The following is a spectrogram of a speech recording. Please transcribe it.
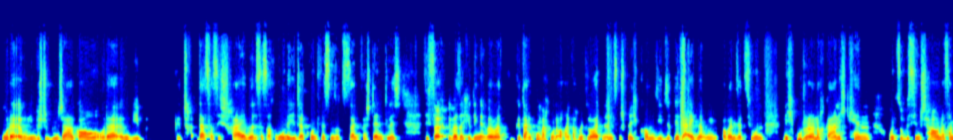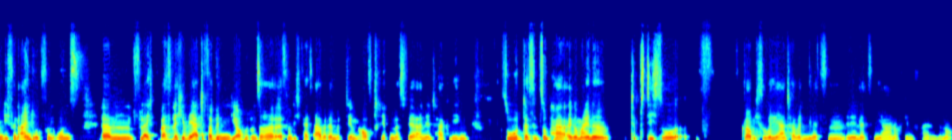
Oder irgendwie einen bestimmten Jargon oder irgendwie das, was ich schreibe, ist das auch ohne Hintergrundwissen sozusagen verständlich, sich so, über solche Dinge immer mal Gedanken machen und auch einfach mit Leuten ins Gespräch kommen, die die eigene Organisation nicht gut oder noch gar nicht kennen und so ein bisschen schauen, was haben die für einen Eindruck von uns, ähm, vielleicht was, welche Werte verbinden die auch mit unserer Öffentlichkeitsarbeit mit dem Auftreten, das wir an den Tag legen. So, das sind so ein paar allgemeine Tipps, die ich so, glaube ich, so gelernt habe in den letzten, in den letzten Jahren auf jeden Fall. Genau.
